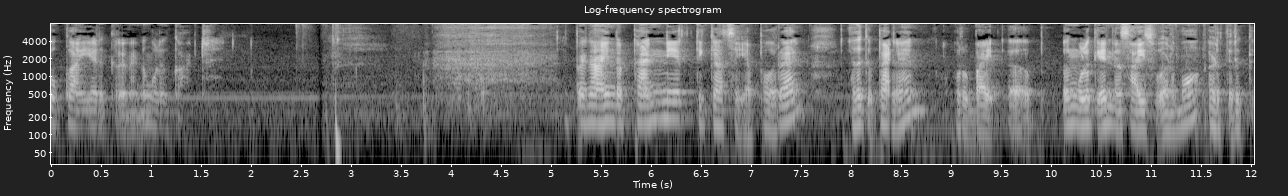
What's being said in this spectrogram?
குக் ஆகி எடுக்கிறேன்னு உங்களுக்கு காட்டுறேன். இப்போ நான் இந்த பன்னீர் திக்கா செய்ய போகிறேன் அதுக்கு பேரன் ஒரு பை உங்களுக்கு என்ன சைஸ் வேணுமோ எடுத்துருக்கு.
